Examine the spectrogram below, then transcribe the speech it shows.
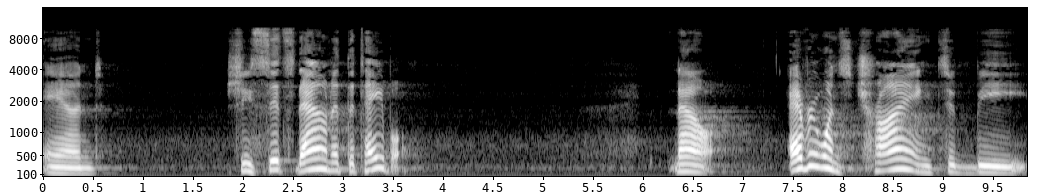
and she sits down at the table. Now, everyone's trying to be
